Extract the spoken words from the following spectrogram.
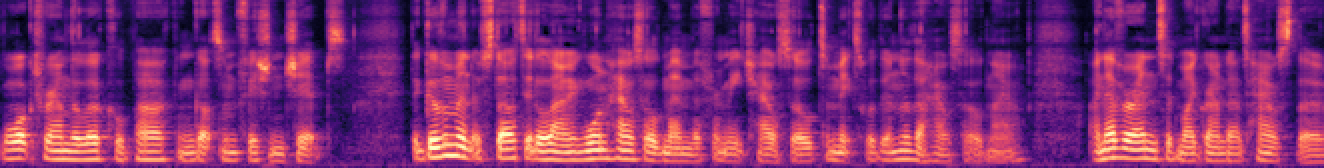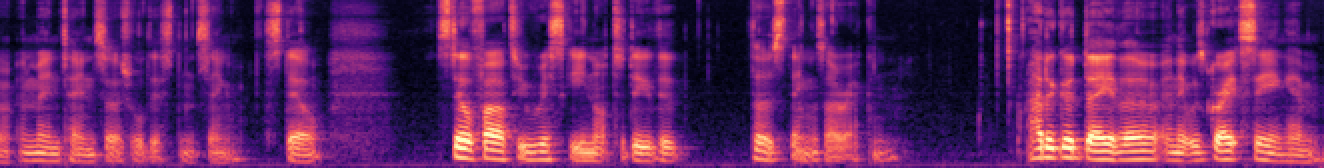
walked around the local park and got some fish and chips. The government have started allowing one household member from each household to mix with another household now. I never entered my granddad's house though and maintained social distancing. Still, still far too risky not to do the those things, I reckon. Had a good day though, and it was great seeing him.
